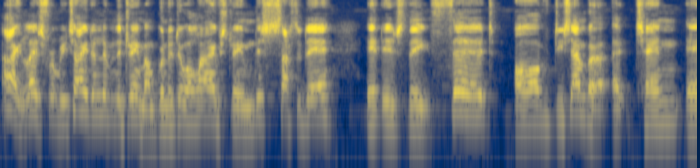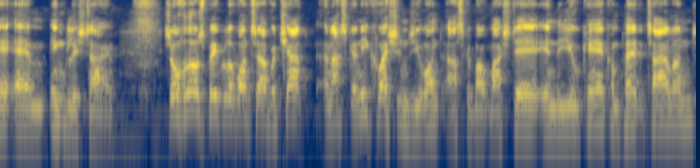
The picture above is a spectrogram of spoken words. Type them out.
Hi, Les from Retired and Living the Dream. I'm going to do a live stream this Saturday. It is the 3rd of December at 10 a.m. English time. So for those people who want to have a chat and ask any questions you want, ask about my stay in the UK compared to Thailand,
